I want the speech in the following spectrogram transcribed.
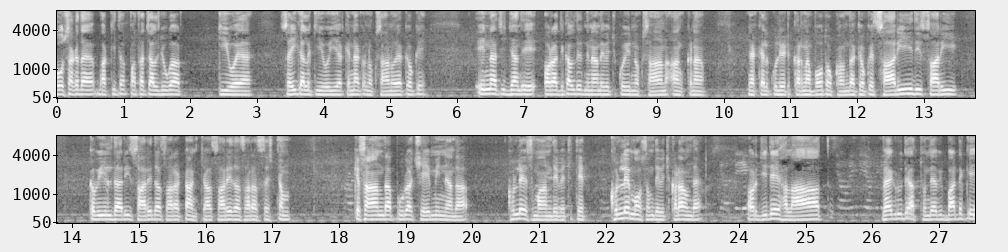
ਹੋ ਸਕਦਾ ਬਾਕੀ ਤਾਂ ਪਤਾ ਚੱਲ ਜੂਗਾ ਕੀ ਹੋਇਆ ਸਹੀ ਗੱਲ ਕੀ ਹੋਈ ਹੈ, ਕਿੰਨਾ ਕੁ ਨੁਕਸਾਨ ਹੋਇਆ, ਕਿਉਂਕਿ ਇਹਨਾਂ ਚੀਜ਼ਾਂ ਦੇ ਔਰ ਅੱਜ ਕੱਲ੍ਹ ਦੇ ਦਿਨਾਂ ਦੇ ਵਿੱਚ ਕੋਈ ਨੁਕਸਾਨ ਆਂਕਣਾ ਜਾਂ ਕੈਲਕੂਲੇਟ ਕਰਨਾ ਬਹੁਤ ਔਖਾ ਹੁੰਦਾ, ਕਿਉਂਕਿ ਸਾਰੀ ਦੀ ਸਾਰੀ ਕਬੀਲਦਾਰੀ, ਸਾਰੇ ਦਾ ਸਾਰਾ ਢਾਂਚਾ, ਸਾਰੇ ਦਾ ਸਾਰਾ ਸਿਸਟਮ ਕਿਸਾਨ ਦਾ ਪੂਰਾ 6 ਮਹੀਨਿਆਂ ਦਾ ਖੁੱਲੇ ਸਮਾਨ ਦੇ ਵਿੱਚ ਤੇ ਖੁੱਲੇ ਮੌਸਮ ਦੇ ਵਿੱਚ ਖੜਾ ਹੁੰਦਾ ਔਰ ਜਿਹਦੇ ਹਾਲਾਤ ਵੈਗਰੂ ਦੇ ਹੱਥ ਹੁੰਦੇ ਆ ਵੀ ਵੱਢ ਕੇ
